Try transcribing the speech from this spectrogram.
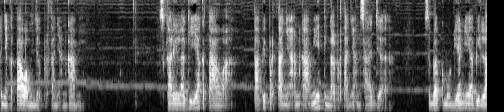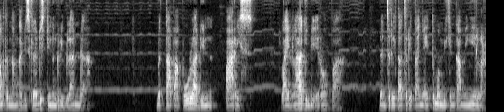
hanya ketawa menjawab pertanyaan kami. Sekali lagi ia ketawa, tapi pertanyaan kami tinggal pertanyaan saja. Sebab kemudian ia bilang tentang gadis-gadis di negeri Belanda. Betapa pula di Paris, lain lagi di Eropa. Dan cerita-ceritanya itu membuat kami ngiler.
